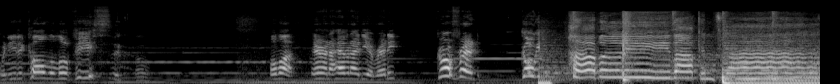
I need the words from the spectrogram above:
We need to call the little piece. Oh. Hold on, Aaron. I have an idea. Ready? Girlfriend, go get. I believe I can fly.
